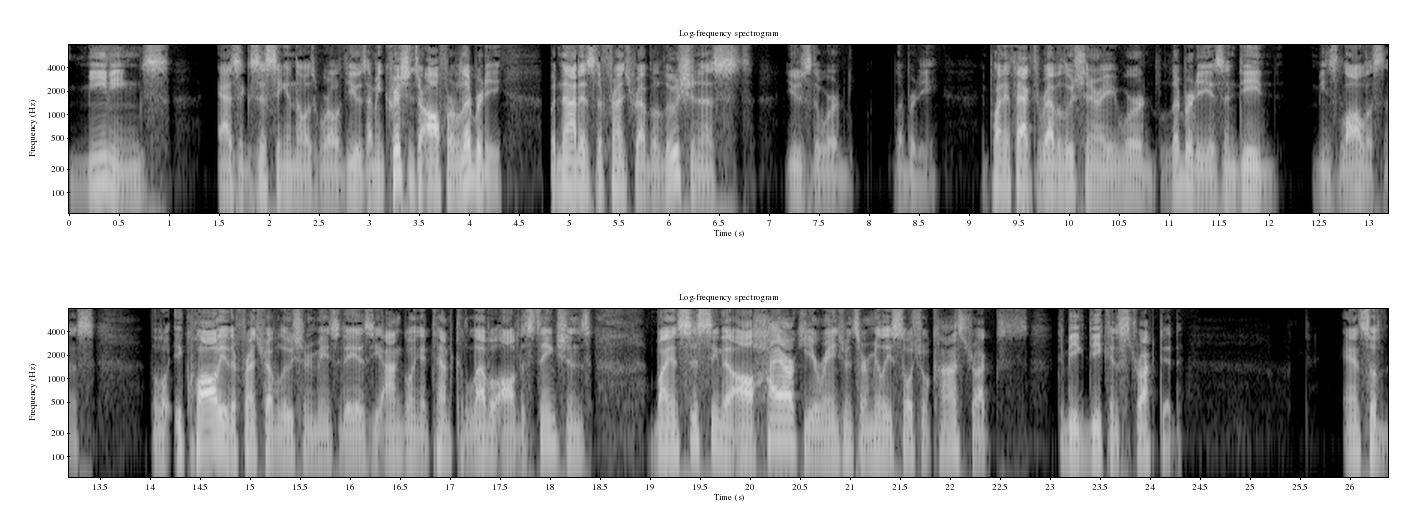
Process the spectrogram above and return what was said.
meanings as existing in those worldviews. I mean, Christians are all for liberty, but not as the French revolutionists used the word liberty. In point of fact, the revolutionary word liberty is indeed means lawlessness. The equality of the French Revolution remains today as the ongoing attempt to level all distinctions by insisting that all hierarchy arrangements are merely social constructs to be deconstructed. And so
